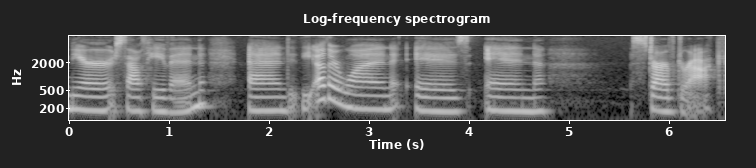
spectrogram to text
near South Haven, and the other one is in Starved Rock.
